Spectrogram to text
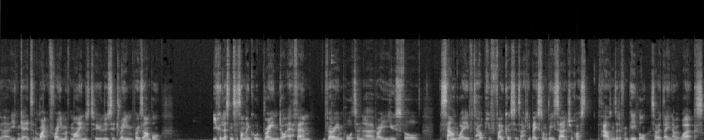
Uh, you can get into the right frame of mind to lucid dream, for example. You could listen to something called brain.fm, very important, uh, very useful sound wave to help you focus. It's actually based on research across thousands of different people, so they know it works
